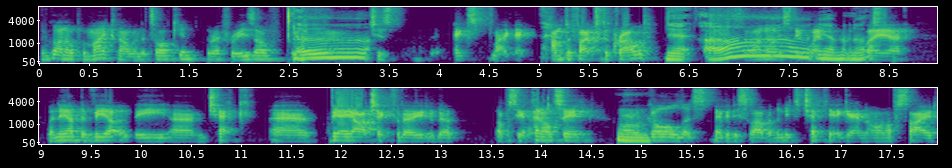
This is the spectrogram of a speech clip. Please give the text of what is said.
They've got an open mic now when they're talking. The referees have, Uh, which is ex, like amplified to the crowd. Yeah. Oh, So I noticed it when yeah, not the player when they had the VR, the um, check uh, VAR check for the, the obviously a penalty or a Mm. goal that's maybe disallowed, but they need to check it again on offside.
